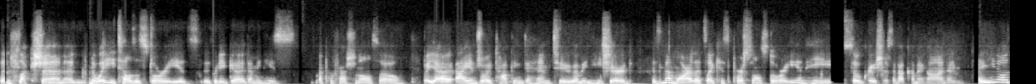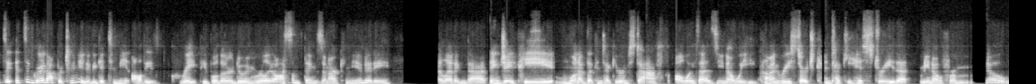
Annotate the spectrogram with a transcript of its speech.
the inflection and the way he tells a story is, is pretty good. I mean, he's a professional. So, but yeah, I enjoyed talking to him too. I mean, he shared his memoir. That's like his personal story, and he's so gracious about coming on. And you know, it's a, it's a great opportunity to get to meet all these great people that are doing really awesome things in our community. Highlighting that, I think JP, one of the Kentucky Room staff, always says, you know, we come and research Kentucky history that you know from you know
